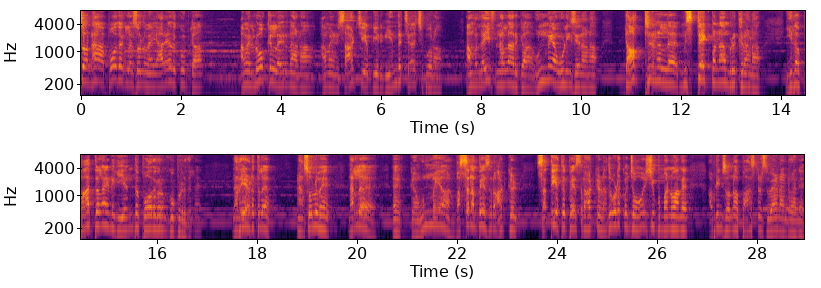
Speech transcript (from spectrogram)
ஸோ நான் போதகரில் சொல்லுவேன் யாரையாவது கூப்பிட்டா அவன் லோக்கலில் இருந்தானா அவன் சாட்சி எப்படி இருக்கு எந்த சர்ச் போகிறான் அவன் லைஃப் நல்லா இருக்கா உண்மையாக ஊழியம் செய்கிறானா டாக்டர்னல்ல மிஸ்டேக் பண்ணாமல் இருக்கிறானா இதை பார்த்தெல்லாம் இன்னைக்கு எந்த போதகரும் கூப்பிடுறதில்லை. நிறைய இடத்துல நான் சொல்லுவேன் நல்ல க- உண்மையா வசனம் பேசுற ஆட்கள் சத்தியத்தை பேசுற ஆட்கள் அதோட கொஞ்சம் ஓர்ஷிப் பண்ணுவாங்க அப்படின்னு சொன்னா பாஸ்டர்ஸ் வேணான்றாங்க.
